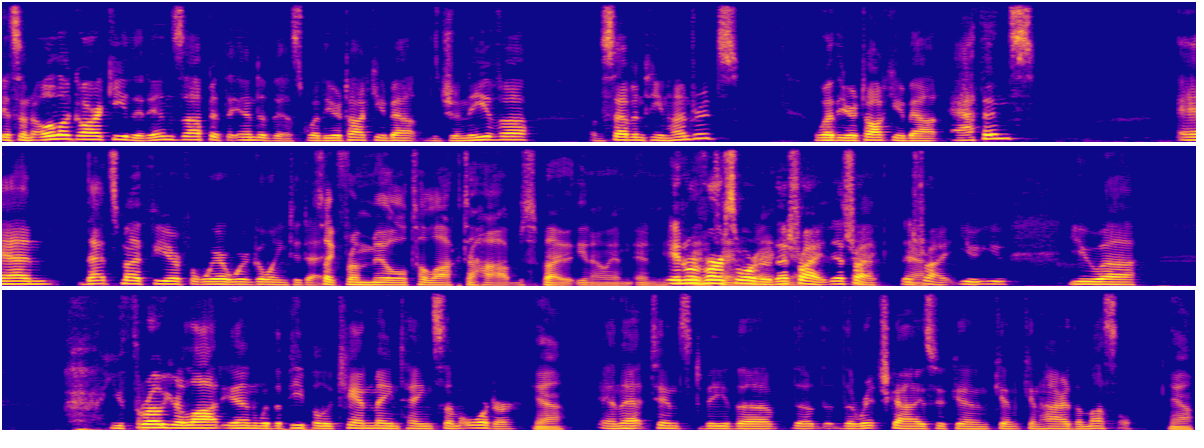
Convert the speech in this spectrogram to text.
It's an oligarchy that ends up at the end of this, whether you're talking about the Geneva of the 1700s, whether you're talking about Athens, and that's my fear for where we're going today. It's like from Mill to Locke to Hobbes, by you know, in in, in reverse 10, order. right? That's Yeah. right. That's Yeah. right. That's Yeah. right. You you you uh you throw your lot in with the people who can maintain some order, Yeah, and that tends to be the the the, the rich guys who can can can hire the muscle. Yeah.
